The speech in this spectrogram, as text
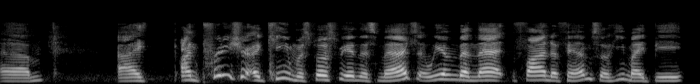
Um, I I'm pretty sure Akeem was supposed to be in this match, and we haven't been that fond of him, so he might be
